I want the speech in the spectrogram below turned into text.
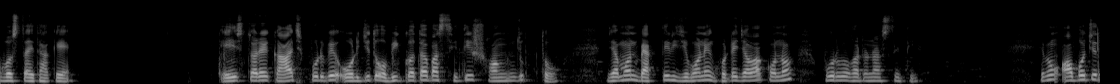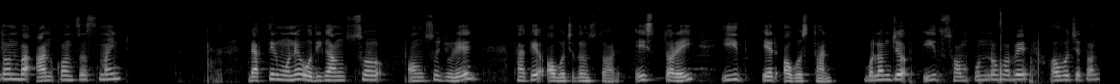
অবস্থায় থাকে। এই স্তরে কাজ পূর্বে অর্জিত অভিজ্ঞতা বা স্মৃতির সংযুক্ত। যেমন ব্যক্তির জীবনে ঘটে যাওয়া কোনো পূর্ব ঘটনার স্মৃতি এবং অবচেতন বা আনকনসিয়াস মাইন্ড ব্যক্তির মনে অধিকাংশ অংশ জুড়ে থাকে অবচেতন স্তর। এই স্তরেই ঈদ এর অবস্থান। বললাম যে ঈদ সম্পূর্ণভাবে অবচেতন।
